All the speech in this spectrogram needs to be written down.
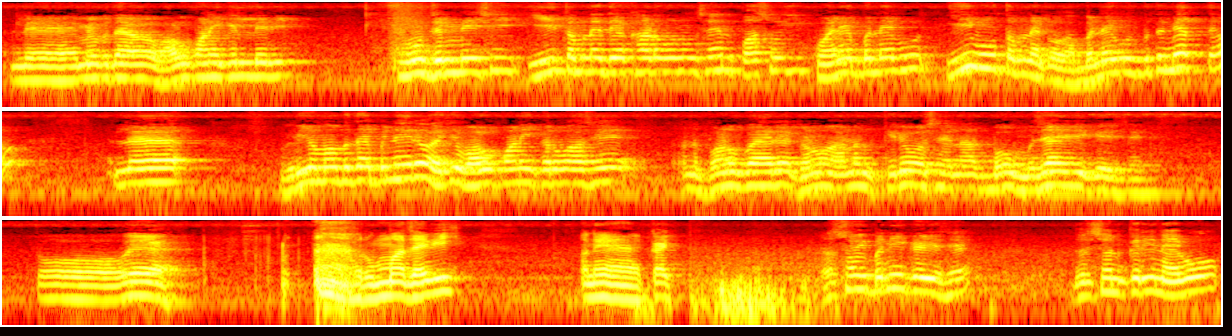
એટલે અમે બધા હવે વાળું પાણી કરી લેવી. શું જમીએ છીએ એ તમને દેખાડવાનું છે ને પાછું એ કોને બનાવ્યું એ હું તમને કહું. બનાવ્યું બધું મેં જ તેઓ એટલે વિડીયોમાં બધા બનાવી રહ્યો હજી વાળું પાણી કરવા છે અને ભણુભાઈ ઘણો આનંદ કર્યો છે અને આજ બહુ મજા આવી ગઈ છે. તો હવે રૂમમાં જ આવી અને કાંઈક રસોઈ બની ગઈ છે. દર્શન કરીને આવ્યો.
